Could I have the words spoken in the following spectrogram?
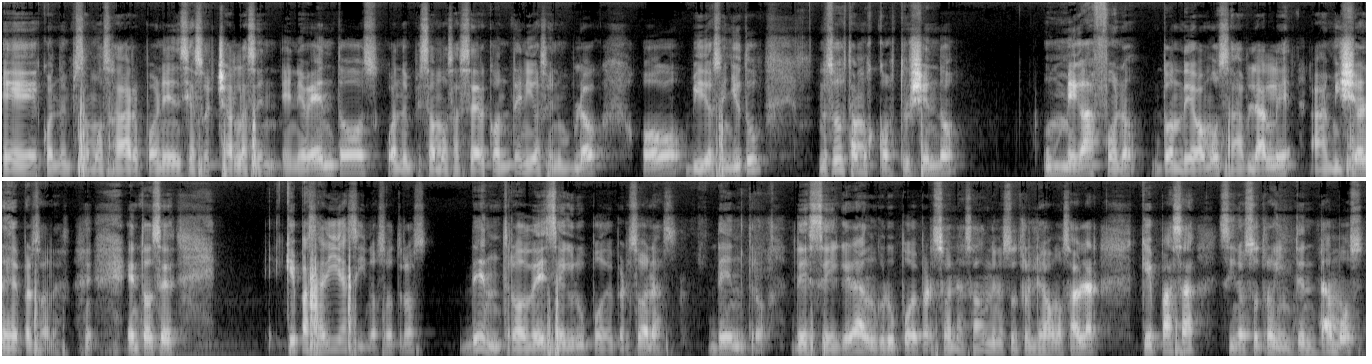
Eh, cuando empezamos a dar ponencias o charlas en, eventos, cuando empezamos a hacer contenidos en un blog o videos en YouTube, nosotros estamos construyendo un megáfono donde vamos a hablarle a millones de personas. Entonces, ¿qué pasaría si nosotros dentro de ese grupo de personas, dentro de ese gran grupo de personas a donde nosotros les vamos a hablar, qué pasa si nosotros intentamos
